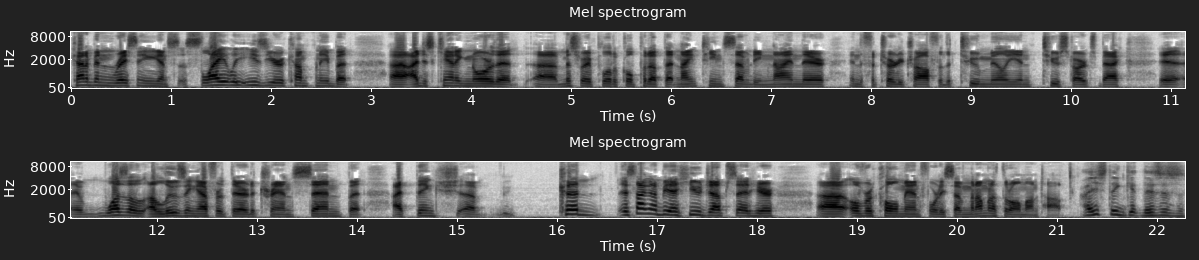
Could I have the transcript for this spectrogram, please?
kind of been racing against a slightly easier company, but uh, I just can't ignore that uh. A Political put up that 1979 there in the futurity trial for the two million, two starts back. It, it was a, a losing effort there to transcend, but I think uh, could it's not going to be a huge upset here uh, over Coleman 47, but I'm going to throw him on top. I just think it, this is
